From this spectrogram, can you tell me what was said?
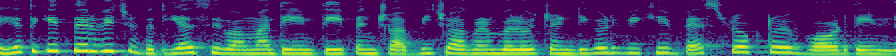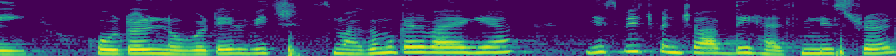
ਸਿਹਤ ਖੇਤਰ ਵਿੱਚ ਵਧੀਆ ਸੇਵਾਵਾਂ ਦੇਣ ਤੇ ਪੰਜਾਬੀ ਜਾਗਰਣ ਵੱਲੋਂ ਚੰਡੀਗੜ੍ਹ ਵਿਖੇ ਬੈਸਟ ਡਾਕਟਰ ਅਵਾਰਡ ਦੇਣ ਲਈ ਹੋਟਲ ਨੋਵੋਟੇਲ ਵਿੱਚ ਸਮਾਗਮ ਕਰਵਾਇਆ ਗਿਆ, ਜਿਸ ਵਿੱਚ ਪੰਜਾਬ ਦੇ health minister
